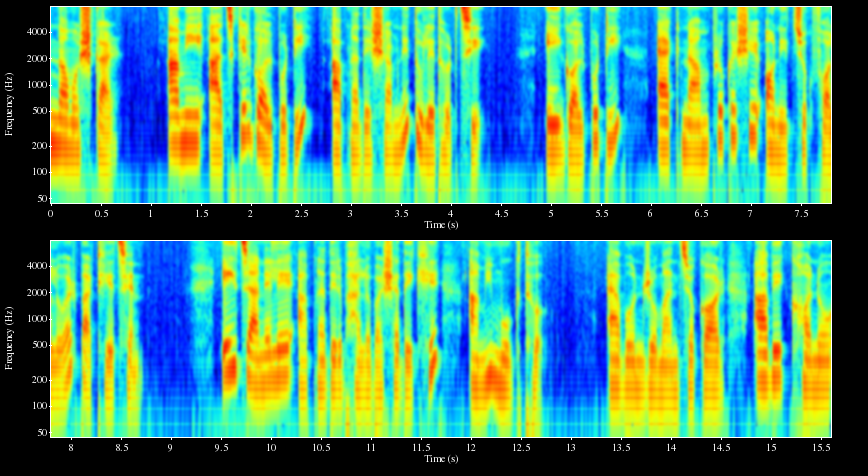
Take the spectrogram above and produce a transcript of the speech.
নমস্কার। আমি আজকের গল্পটি আপনাদের সামনে তুলে ধরছি। এই গল্পটি এক নাম প্রকাশে অনিচ্ছুক ফলোয়ার পাঠিয়েছেন। এই চ্যানেলে আপনাদের ভালোবাসা দেখে আমি মুগ্ধ। এমন রোমাঞ্চকর, আবেগঘন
